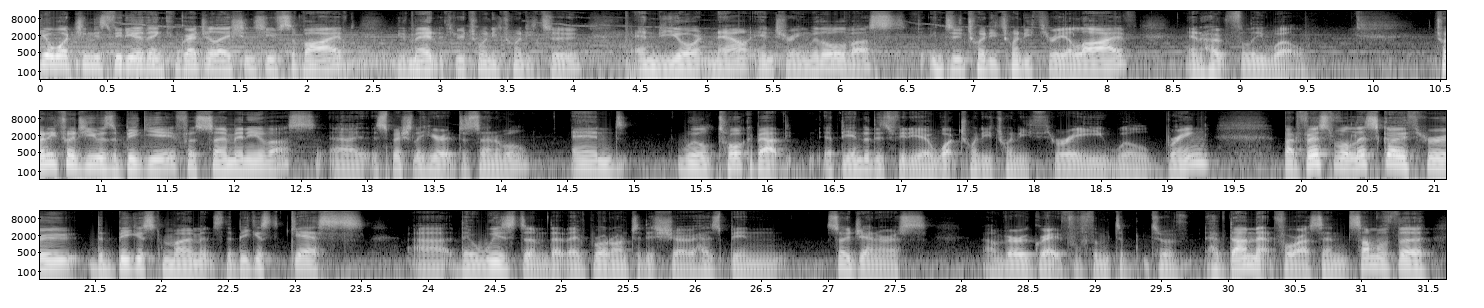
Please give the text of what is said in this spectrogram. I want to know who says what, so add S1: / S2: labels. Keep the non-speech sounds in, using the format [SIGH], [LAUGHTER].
S1: If you're watching this video, then congratulations, you've survived, you've made it through 2022, and you're now entering with all of us into 2023 alive and hopefully well. 2020 was a big year for so many of us, uh, especially here at Discernible, and we'll talk about at the end of this video what 2023 will bring. But first of all, let's go through the biggest moments, the biggest guests, uh, their wisdom that they've brought onto this show has been so generous. I'm very grateful for them to, to have, have done that for us. And some of the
